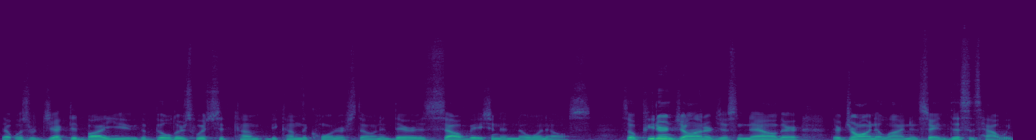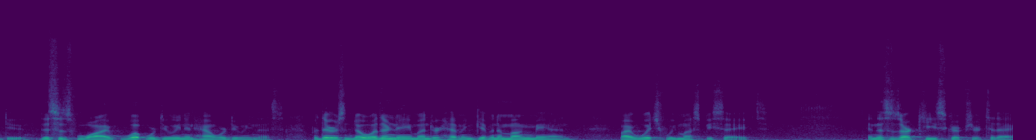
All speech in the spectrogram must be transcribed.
that was rejected by you, the builders which should come, become the cornerstone, and there is salvation in no one else. So Peter and John are just now they're they're drawing a line and saying this is how we do. This is why what we're doing and how we're doing this. For there is no other name under heaven given among man by which we must be saved. And this is our key scripture today.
